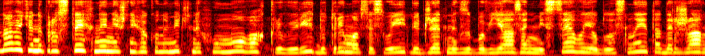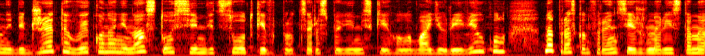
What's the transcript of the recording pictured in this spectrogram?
Навіть у непростих нинішніх економічних умовах Кривий Ріг дотримався своїх бюджетних зобов'язань. Місцевий, обласний та державний бюджети виконані на 107%. Про це розповів міський голова Юрій Вілкул на прес-конференції з журналістами.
